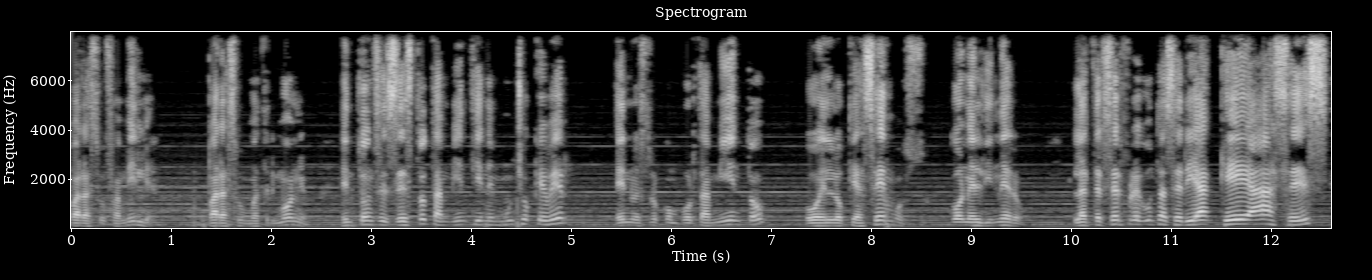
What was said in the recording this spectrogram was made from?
para su familia, para su matrimonio. Entonces esto también tiene mucho que ver en nuestro comportamiento o en lo que hacemos con el dinero. La tercera pregunta sería, ¿qué haces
